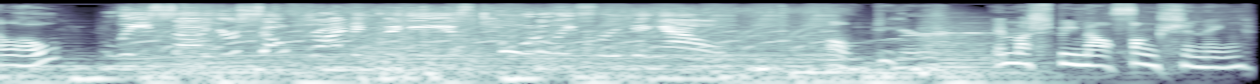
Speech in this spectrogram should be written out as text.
Hello? Lisa, your self-driving thingy is totally freaking out! Oh dear. It must be malfunctioning.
